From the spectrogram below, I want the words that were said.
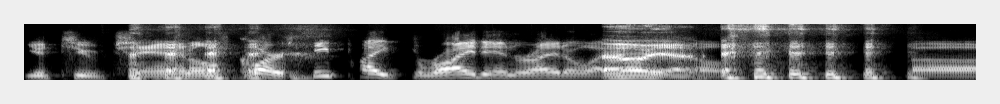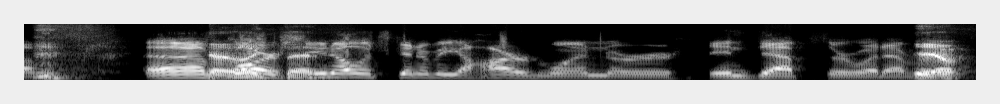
yeah, YouTube channel. Of course, he piped right in right away. oh yeah. So, um, and of I like course, that. you know it's going to be a hard one or in depth or whatever. yep,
